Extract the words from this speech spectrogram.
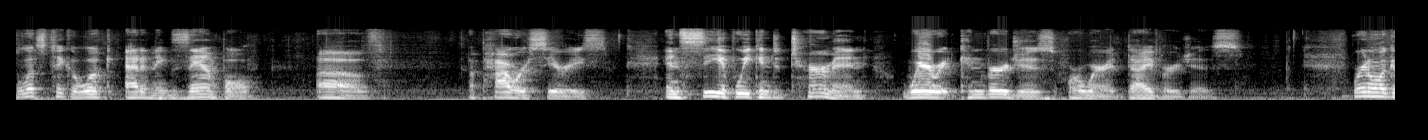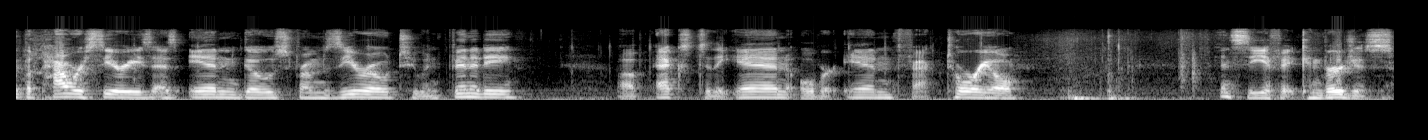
So let's take a look at an example of a power series and see if we can determine where it converges or where it diverges. We're going to look at the power series as n goes from 0 to infinity of x to the n over n factorial and see if it converges.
